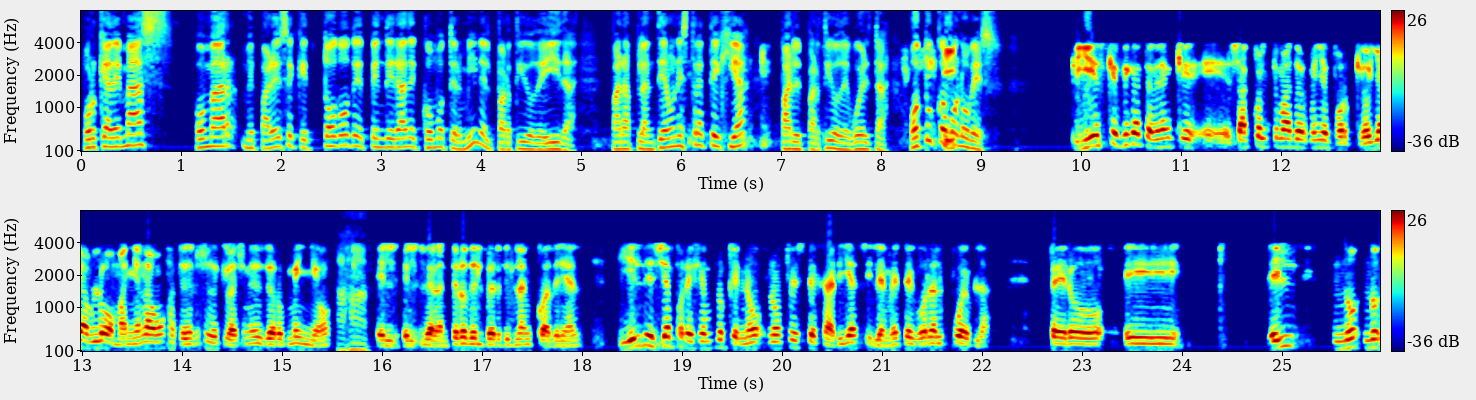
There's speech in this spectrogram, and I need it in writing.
porque además Omar, me parece que todo dependerá de cómo termine el partido de ida para plantear una estrategia para el partido de vuelta. ¿O tú cómo lo ves? Y es que fíjate, Adrián, que eh, saco el tema de Ormeño porque hoy habló, mañana vamos a tener sus declaraciones de Ormeño, el, delantero del verde y blanco, Adrián, y él decía, por ejemplo, que no, no festejaría si le mete gol al Puebla, pero eh, él no, no,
